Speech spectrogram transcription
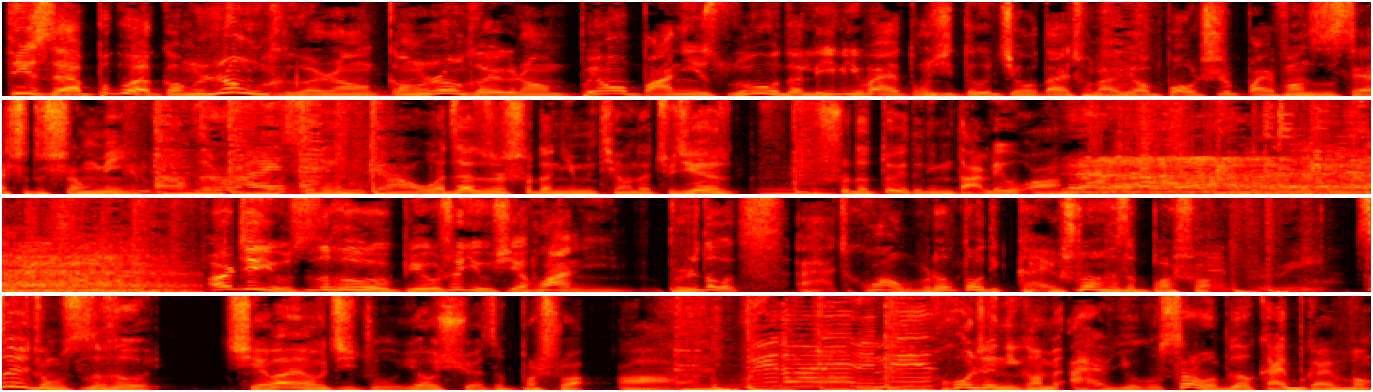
第三，不管跟任何人，跟任何一个人，不要把你所有的里里外的东西都交代出来，要保持百分之三十的生命。啊，我在这说的，你们听的，直接说的对的，你们打六啊。而且有时候，比如说有些话你不知道，哎，这话我不知道到底该说还是不说。这种时候千万要记住，要选择不说啊。或者你刚才哎有个事儿我不知道该不该问，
